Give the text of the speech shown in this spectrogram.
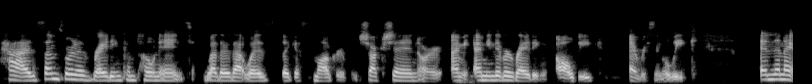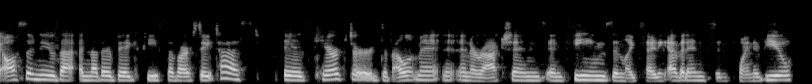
had some sort of writing component, whether that was like a small group instruction or, I mean, I mean, they were writing all week, every single week. And then I also knew that another big piece of our state test is character development and interactions and themes and like citing evidence and point of view.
